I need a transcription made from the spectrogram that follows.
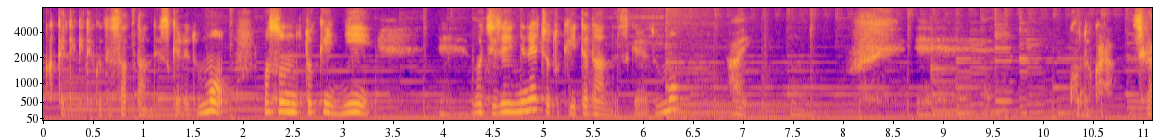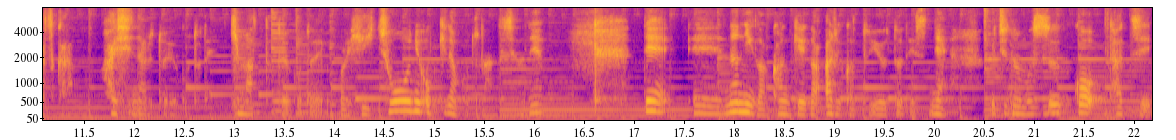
かけてきてくださったんですけれども、まあ、その時に、えー、まあ、事前にね、ちょっと聞いてたんですけれども、はい、うんえー、今度から4月から廃止になるということで、決まったということで、これ非常に大きなことなんですよね。で、えー、何が関係があるかというとですねうちの息子たち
